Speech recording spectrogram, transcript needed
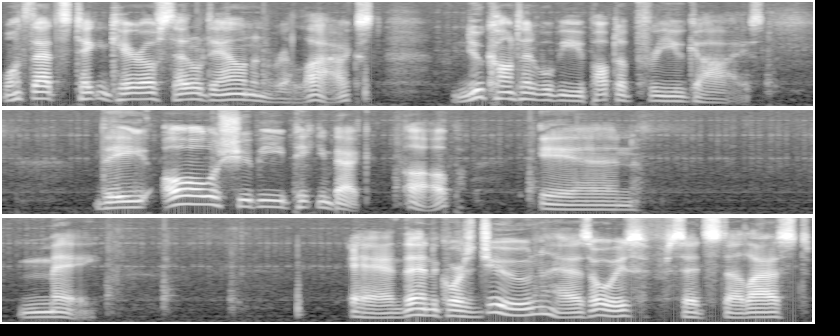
Once that's taken care of, settled down, and relaxed, new content will be popped up for you guys. They all should be picking back up in May. And then, of course, June, as always, since the last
